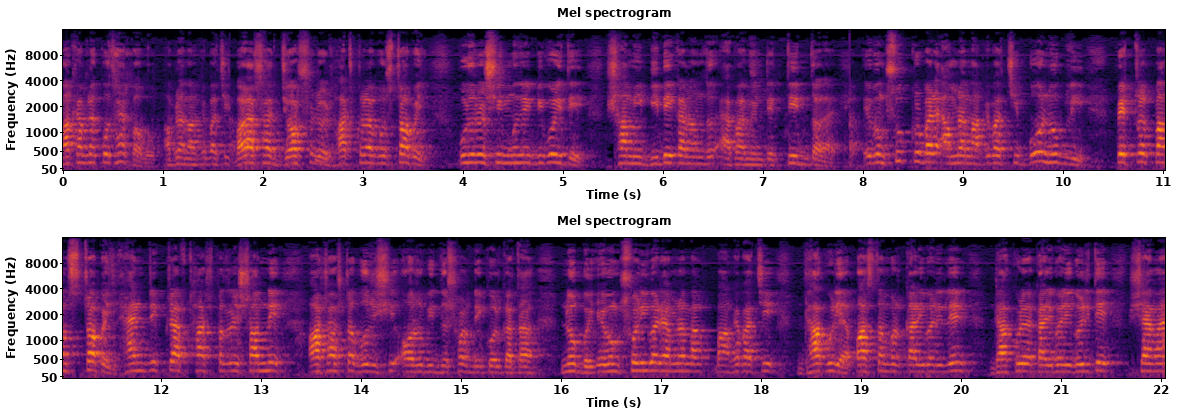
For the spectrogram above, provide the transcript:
মাকে আমরা কোথায় পাবো? আমরা মাকে পাচ্ছি বারাসাত যশোর রোড হাটখোলা স্টপেজ। পুরনো শিব মন্দির বিপরীতে স্বামী বিবেকানন্দ অ্যাপার্টমেন্টের তিনতলায়। এবং শুক্রবারে আমরা মাকে পাচ্ছি Bon Hooghly petrol pump stoppage, handicraft হাসপাতালের সামনে আঠাশটা বরিশি অরবিন্দ সরণি, কলকাতা নব্বই। এবং শনিবারে আমরা মাকে পাচ্ছি ঢাকুরিয়া, পাঁচ নম্বর কালীবাড়ি লেন, ঢাকুরিয়া কালীবাড়ি গলিতে শ্যামা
